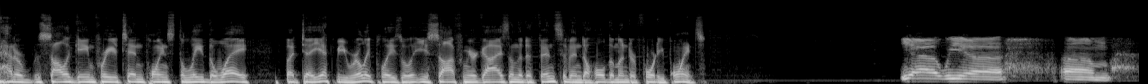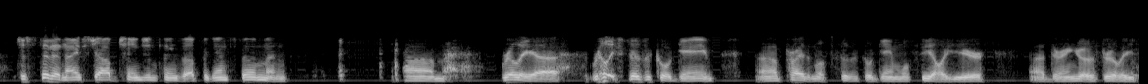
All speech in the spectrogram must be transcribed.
had a solid game for you, ten points to lead the way. But uh, you have to be really pleased with what you saw from your guys on the defensive end to hold them under forty points. Yeah, we um, just did a nice job changing things up against them, and um, really a really physical game. Uh, probably the most physical game we'll see all year. Uh, Durango is really,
